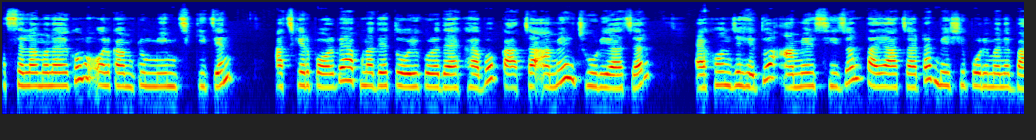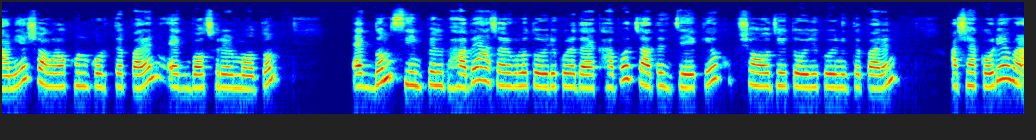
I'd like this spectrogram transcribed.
আসসালামু আলাইকুম, ওয়েলকাম টু মিমস কিচেন। আজকের পর্বে আপনাদের তৈরি করে দেখাবো কাঁচা আমের ঝুড়ি আচার। এখন যেহেতু আমের সিজন তাই আচারটা বেশি পরিমাণে বানিয়ে সংরক্ষণ করতে পারেন এক বছরের মতো। একদম সিম্পল ভাবে আচারগুলো তৈরি করে দেখাবো, যাতে যে কেউ খুব সহজেই তৈরি করে নিতে পারেন। আশা করি আমার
